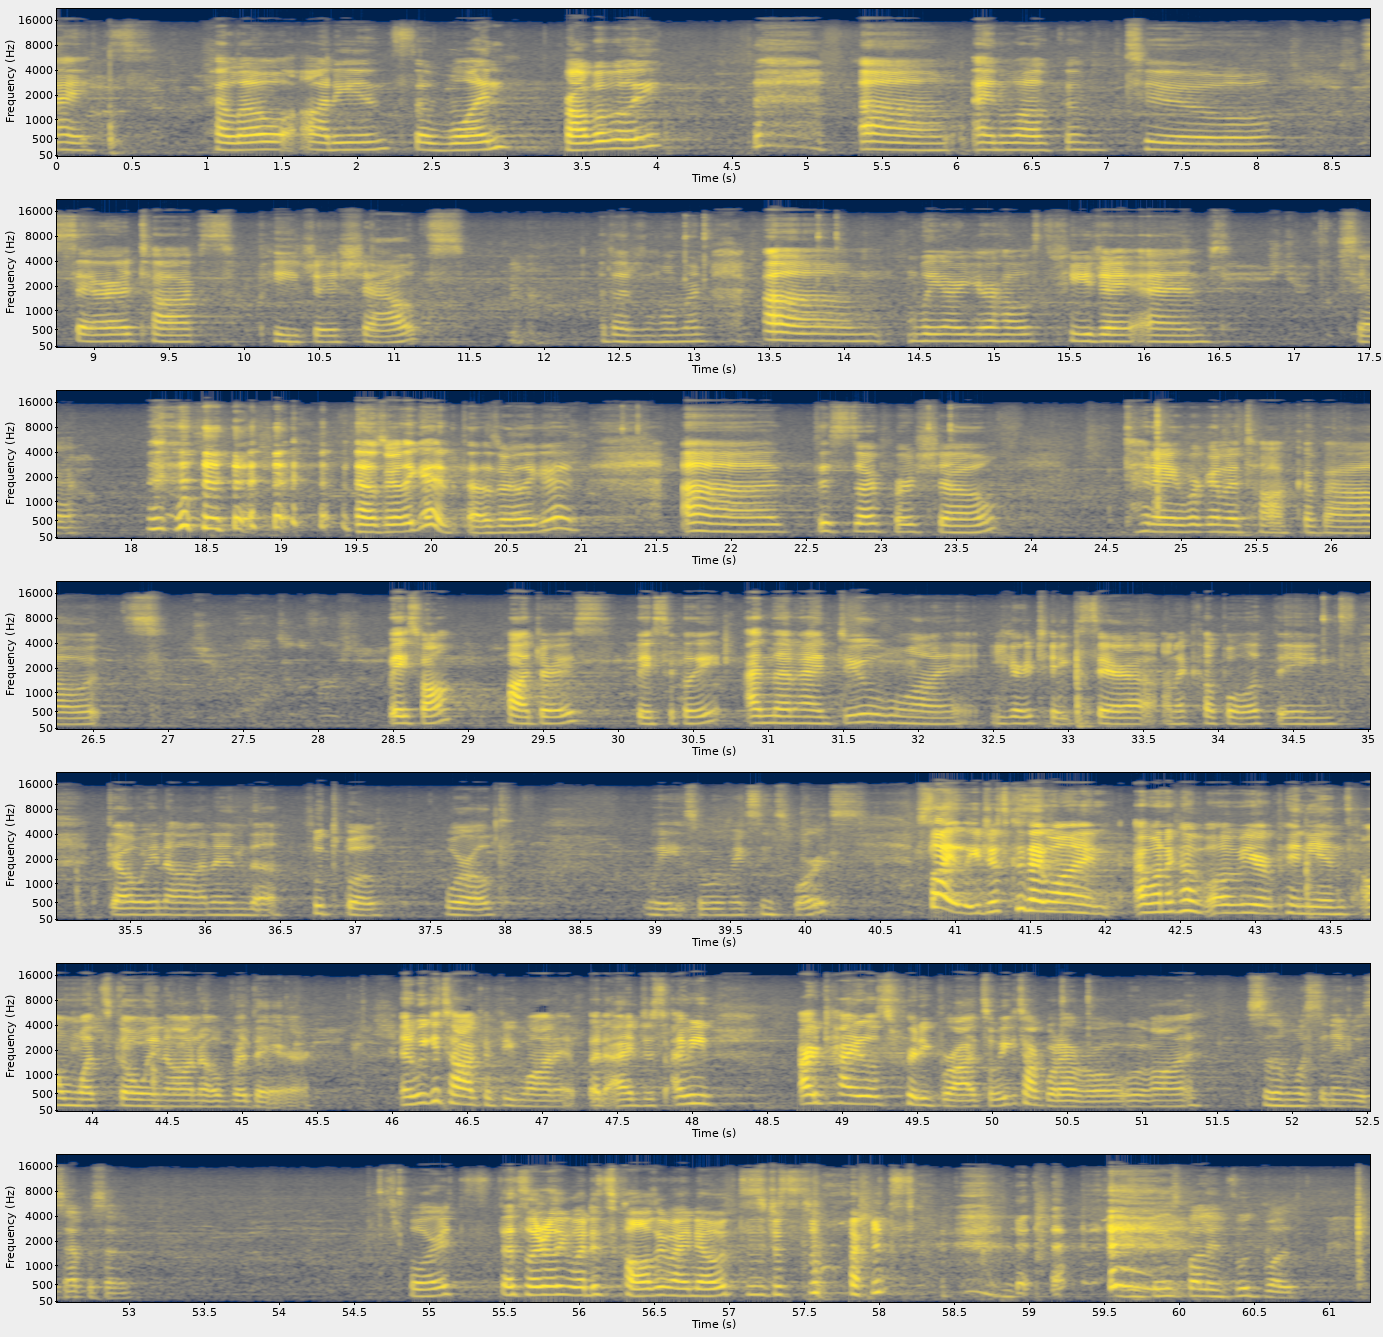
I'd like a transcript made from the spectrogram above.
Nice. Hello, audience of one, probably. Um, and welcome to Sarah Talks PJ Shouts. I thought it was a home run. Um, we are your hosts, PJ and Sarah. that was really good. That was really good. Uh, this is our first show. Today we're gonna talk about baseball, Padres, basically, and then I do want your take, Sarah, on a couple of things going on in the football world. Wait, so we're mixing sports? Slightly, just because I want I want a couple of your opinions on what's going on over there, and we can talk if you want it. But I just I mean, our title's pretty broad, so we can talk whatever we want. So then what's the name of this episode? Sports. That's literally what it's called in my notes. It's just sports. Baseball and football.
